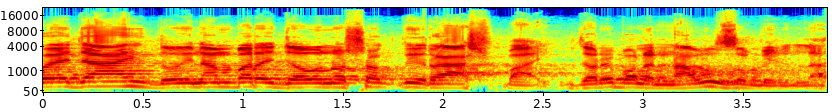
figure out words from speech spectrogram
হয়ে যায়, দুই নম্বরে যৌন শক্তি হ্রাস পায়। জোরে বলেন নাউজবিল্লা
